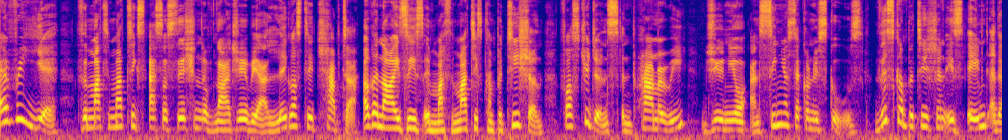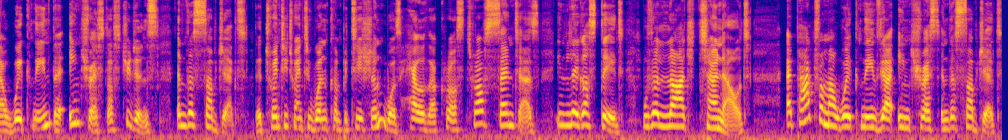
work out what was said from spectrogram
Every year, the Mathematics Association of Nigeria Lagos State Chapter organizes a mathematics competition for students in primary, junior, and senior secondary schools. This competition is aimed at awakening the interest of students in the subject. The 2021 competition was held across 12 centers in Lagos State with a large turnout. Apart from awakening their interest in the subject,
